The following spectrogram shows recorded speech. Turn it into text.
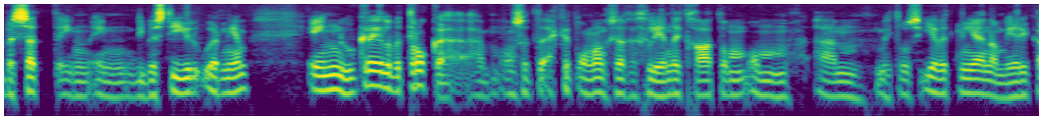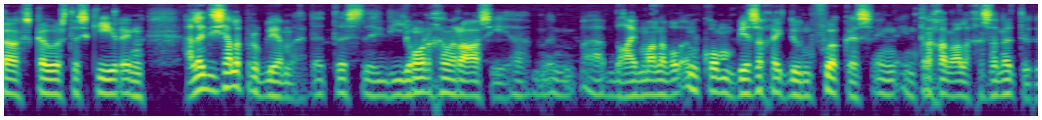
besit en en die bestuur oorneem. En hoe kry hulle betrokke? Um, ons het ek het onlangs 'n geleentheid gehad om om ehm um, met ons ewet mee in Amerika skouers te skuur en hulle dieselfde probleme. Dit is die, die jonger generasie. Uh, uh, Daai manne wil inkom, besigheid doen, fokus en en terug aan hulle gesinne toe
